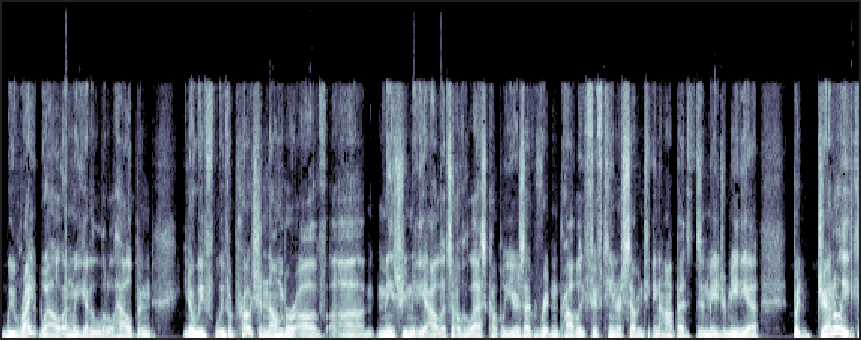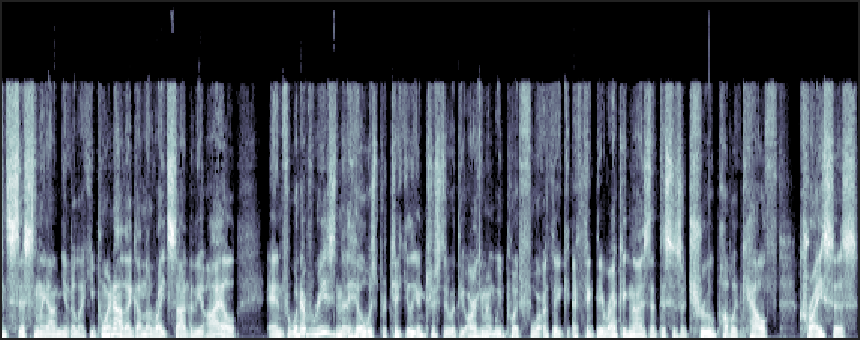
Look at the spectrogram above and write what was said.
we write well and we get a little help. And, you know, we've we've approached a number of uh, mainstream media outlets over the last couple years. I've written probably 15 or 17 op-eds in major media, but generally consistently on, you know, like you point out, like on the right side of the aisle. And for whatever reason, the Hill was particularly interested with the argument we put forth. They, I think they recognize that this is a true public health crisis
